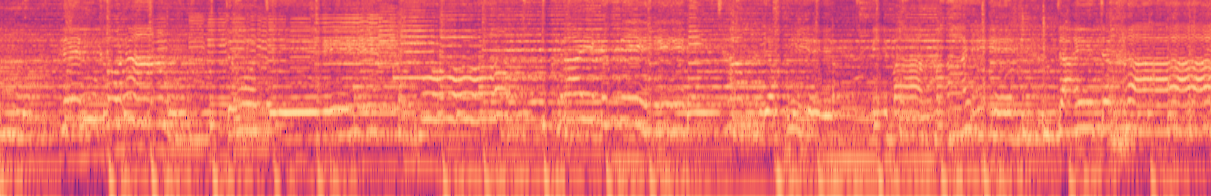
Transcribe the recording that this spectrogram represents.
ำเห็นเขานั่งจูจีโอ้ใครกันนี่ช้ำอย่างพี่มีบ้างไหมใจจะขาด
